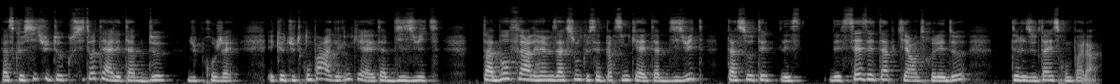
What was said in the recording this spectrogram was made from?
parce que si tu te, si toi t'es à l'étape 2 du projet et que tu te compares à quelqu'un qui est à l'étape 18, t'as beau faire les mêmes actions que cette personne qui est à l'étape 18, t'as sauté les, les 16 étapes qu'il y a entre les deux, tes résultats ils seront pas là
